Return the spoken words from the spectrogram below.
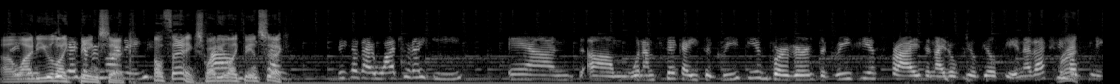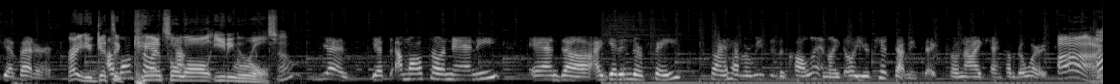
Uh, why do you you like being sick? morning. Oh, thanks. Why do you Um, like being sick? because- Because I watch what I eat, and um, when I'm sick, I eat the greasiest burgers, the greasiest fries, and I don't feel guilty, and that actually Right. helps me get better. Right, you get I'm to also- cancel all eating rules. Oh. Yes, yes. I'm also a nanny, and uh, I get in their face, so I have a reason to call in. Like, oh, your kid got me sick, so now I can't come to work. Ah, I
